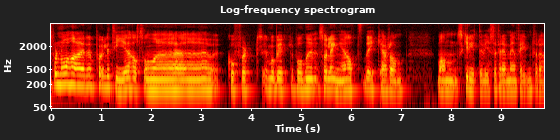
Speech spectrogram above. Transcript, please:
for nå har politiet hatt sånne eh, koffert-mobiltelefoner så lenge at det ikke er sånn man skryteviser frem i en film for å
